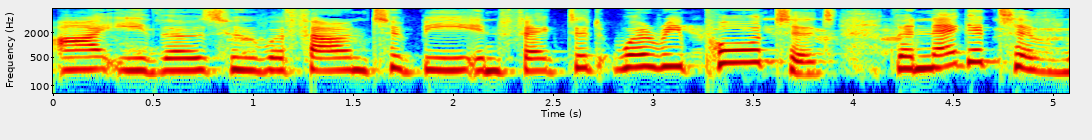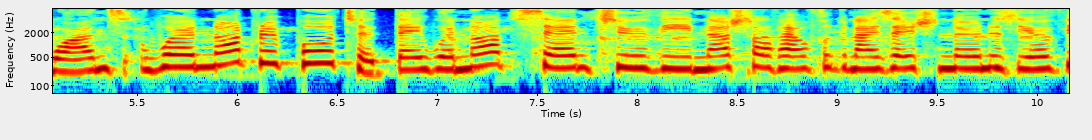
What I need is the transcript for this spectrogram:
i.e., those who were found to be infected, were reported. The negative ones were not reported. They were not sent to the National Health Organization known as the OV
